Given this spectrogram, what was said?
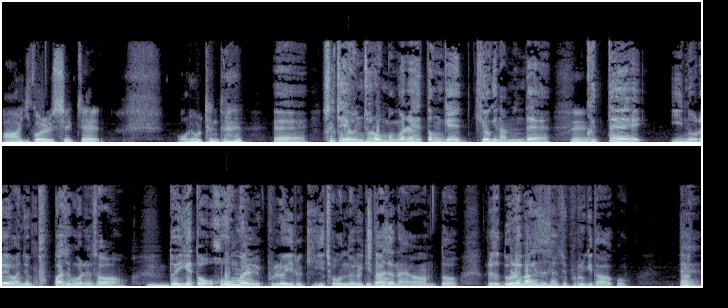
아 이걸 실제 어려울 텐데. 예. 실제 연주로 뭔가를 했던 게 기억이 남는데 네. 그때 이 노래에 완전 푹 빠져버려서 음, 또 이게 또 호응을 불러일으키기 좋은 노래기도 그렇죠. 하잖아요. 또 그래서 노래방에서 자주 부르기도 하고. 딱 예.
